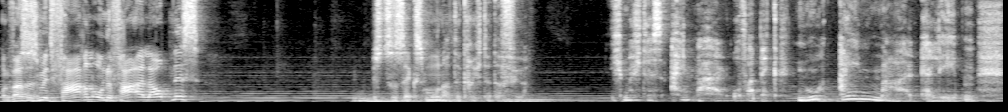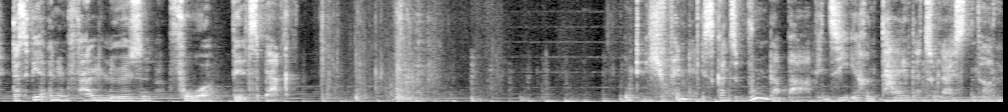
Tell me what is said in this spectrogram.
Und was ist mit Fahren ohne Fahrerlaubnis? Bis zu sechs Monate kriegt er dafür. Ich möchte es einmal, Overbeck, nur einmal erleben, dass wir einen Fall lösen vor Wilsberg. Und ich fände es ganz wunderbar, wenn Sie Ihren Teil dazu leisten würden.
